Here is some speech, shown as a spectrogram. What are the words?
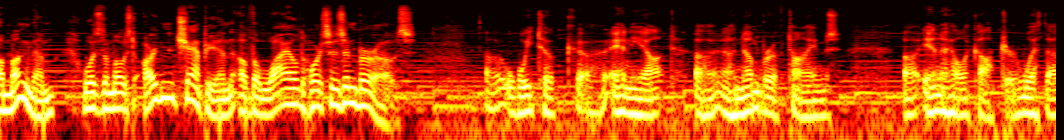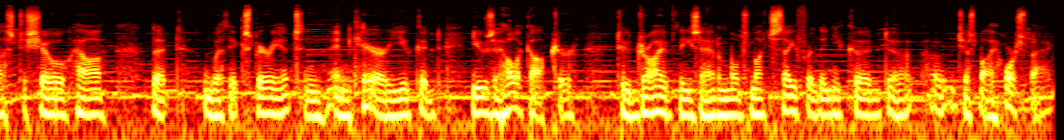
Among them was the most ardent champion of the wild horses and burros. Uh, we took uh, Annie out uh, a number of times uh, in a helicopter with us to show how that with experience and, and care you could use a helicopter to drive these animals much safer than you could uh, uh, just by horseback.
